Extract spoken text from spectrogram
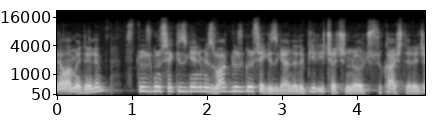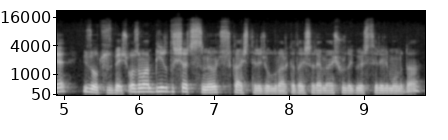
Devam edelim. Düzgün sekizgenimiz var. Düzgün sekizgende de bir iç açının ölçüsü kaç derece? 135. O zaman bir dış açısının ölçüsü kaç derece olur arkadaşlar? Hemen şurada gösterelim onu da.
